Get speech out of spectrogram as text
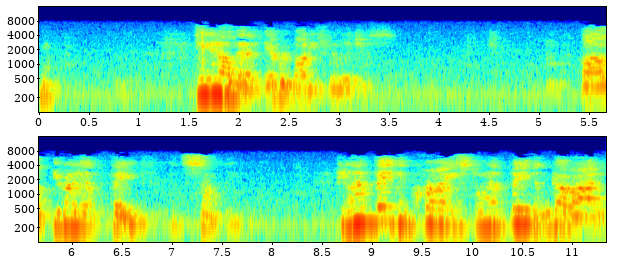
Do you know that everybody's religious? Uh, you're going to have faith in something. If you don't have faith in Christ, don't have faith in God,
